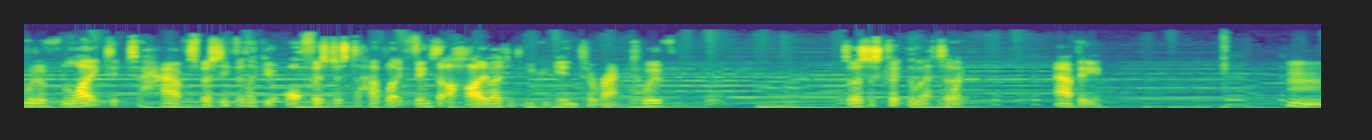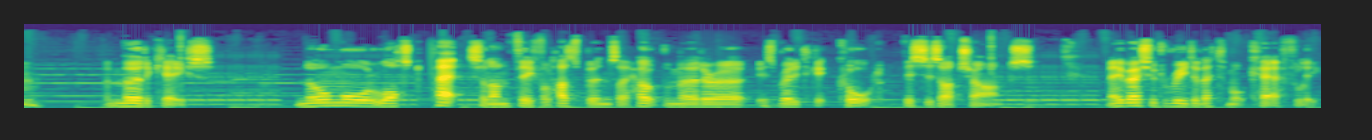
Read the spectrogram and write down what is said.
would have liked it to have, especially if it's like your office, just to have like things that are highlighted that you can interact with. So let's just click the letter. Abby. Hmm. A murder case. No more lost pets and unfaithful husbands. I hope the murderer is ready to get caught. This is our chance. Maybe I should read the letter more carefully.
